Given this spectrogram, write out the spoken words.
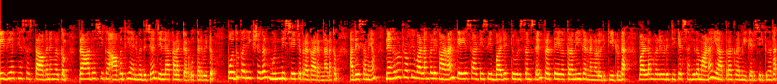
വിദ്യാഭ്യാസ സ്ഥാപനങ്ങൾക്കും പ്രാദേശിക അവധി അനുവദിച്ച് ജില്ലാ കളക്ടർ ഉത്തരവിട്ടു. പൊതുപരീക്ഷകൾ മുൻ നിശ്ചയിച്ച പ്രകാരം നടക്കും. അതേസമയം നെഹ്റു ട്രോഫി വള്ളംകളി കാണാൻ കെഎസ്ആർടിസി ബജറ്റ് ടൂറിസം സെൽ പ്രത്യേക ക്രമീകരണങ്ങൾ ഒരുക്കിയിട്ടുണ്ട്. വള്ളംകളിയുടെ ടിക്കറ്റ് സഹിതമാണ് യാത്ര ക്രമീകരിച്ചിരിക്കുന്നത്.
